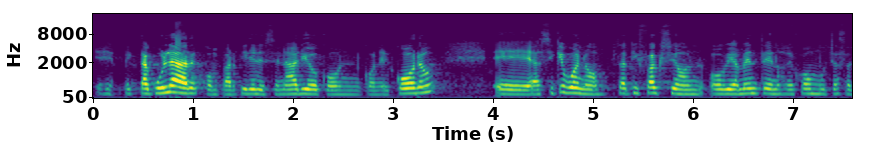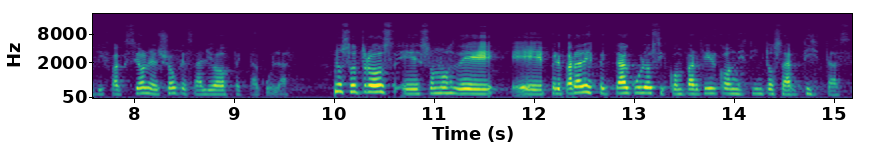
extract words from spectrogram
espectacular compartir el escenario con, con el coro. Así que bueno, satisfacción, obviamente nos dejó mucha satisfacción el show que salió espectacular. Nosotros eh, somos de eh, preparar espectáculos y compartir con distintos artistas.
